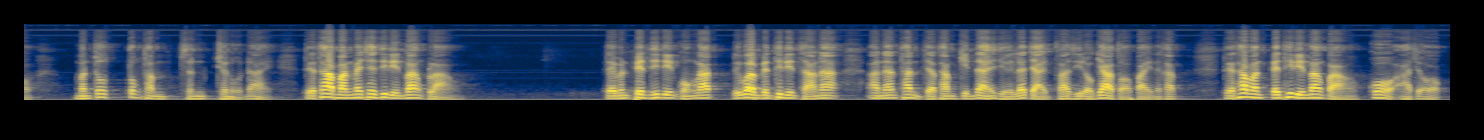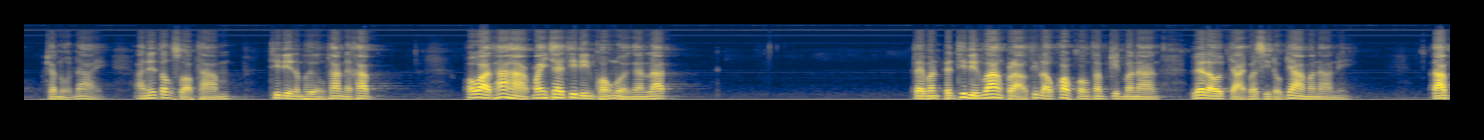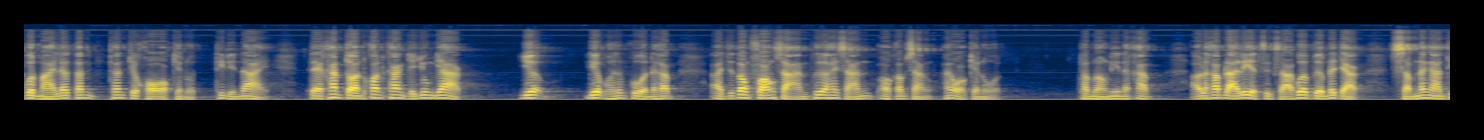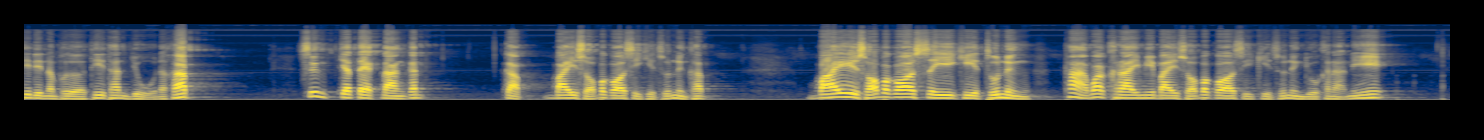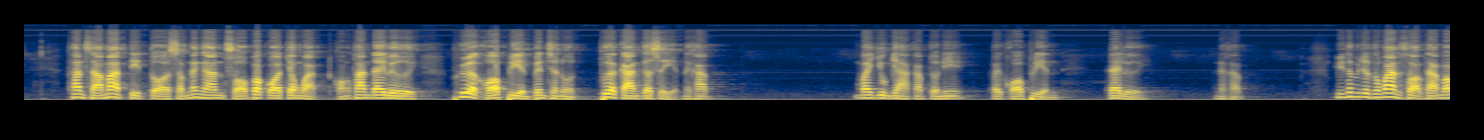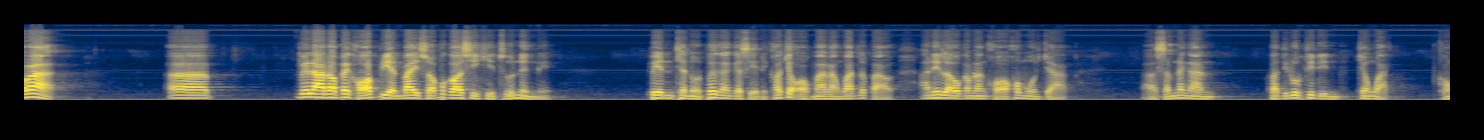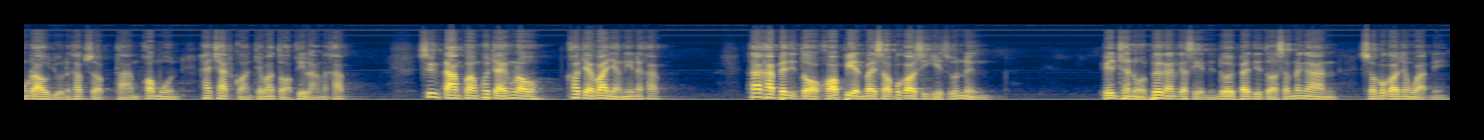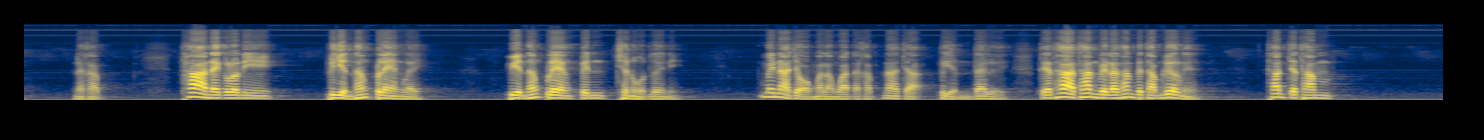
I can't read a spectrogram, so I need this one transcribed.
มันต้องต้องทำโฉนดได้ แต่ถ้ามันไม่ใช่ที่ดินว่างเปล่า แต่มันเป็นที่ดินของรัฐ หรือว่าเป็นที่ดินสาธารณะอันนั้นท่านจะทำกินได้เฉยและจ่ายภาษีดอกหญ้าต่อไปนะครับ แต่ถ้ามันเป็นที่ดินว่างเปล่า ก็อาจจะออกโฉนดได้ อันนี้ต้องสอบถามที่ดินอำเภอของท่านนะครับ เพราะว่าถ้าหากไม่ใช่ที่ดินของหน่วยงานรัฐ แต่มันเป็นที่ดินว่างเปล่าที่เราครอบครองทำกินมานาน และเราจ่ายภาษีดอกหญ้ามานานนี่ ตามกฎหมายแล้วท่านท่านจะขอออกโฉนดที่ดินได้ แต่ขั้นตอนค่อนข้างจะยุ่งยาก เยอะเยอะพอสมควรนะครับ อาจจะต้องฟ้องศาลเพื่อให้ศาลออกคำสั่งให้ออกโฉนดทำนองนี้นะครับ เอาละครับรายละเอียดศึกษาเพิ่มเติมได้จากสำนักงานที่ดินอำเภอที่ท่านอยู่นะครับ ซึ่งจะแตกต่างกันกับใบสปก4ขีด01ครับ ใบสปก4ขีด01ถ้าหนึ่งถ้าว่าใครมีใบสปก4ขีด01อยู่ขณะนี้ ท่านสามารถติดต่อสำนักงานสปกจังหวัดของท่านได้เลย เพื่อขอเปลี่ยนเป็นโฉนดเพื่อการเกษตรนะครับ ไม่ยุ่งยากครับตัวนี้ไปขอเปลี่ยนได้เลยนะครับ มีท่านผู้ชมทางบ้านสอบถามมาว่าเเวลาเราไปขอเปลี่ยนใบสปก4ขีด01นี่เป็นโฉนดเพื่อการเกษตรเนี่ยเขาจะออกมารังวัดหรือเปล่า อันนี้เรากำลังขอข้อมูลจากอ่าสำนักงานปฏิรูปที่ดินจังหวัด ของเราอยู่นะครับ สอบถามข้อมูลให้ชัดก่อนจะมาตอบที่หลังนะครับ ซึ่งตามความเข้าใจของเราเข้าใจว่าอย่างนี้นะครับ ถ้าใครไปติดต่อขอเปลี่ยนใบสปก4ขีด01เป็นโฉนดเพื่อการเกษตร โดยไปติดต่อสำนักงานสปกจังหวัดนี่นะครับ ถ้าในกรณีเปลี่ยนทั้งแปลงเลย เปลี่ยนทั้งแปลงเป็นโฉนดเลยนี่ ไม่น่าจะออกมารังวัดนะครับ น่าจะเปลี่ยนได้เลย แต่ถ้าท่านเวลาท่านไปทำเรื่องเนี่ย ท่านจะทำ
